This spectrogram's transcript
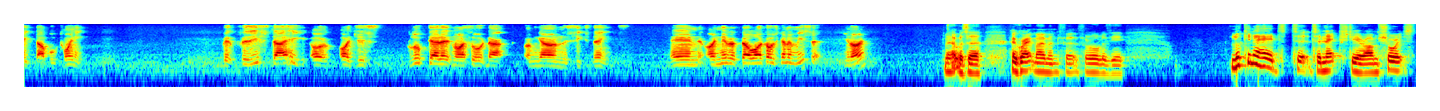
eight double twenty, but for this day, I, I just looked at it and I thought, no, I'm going the sixteens, and I never felt like I was going to miss it. You know. That was a, a great moment for, for all of you. Looking ahead to, to next year, I'm sure it's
